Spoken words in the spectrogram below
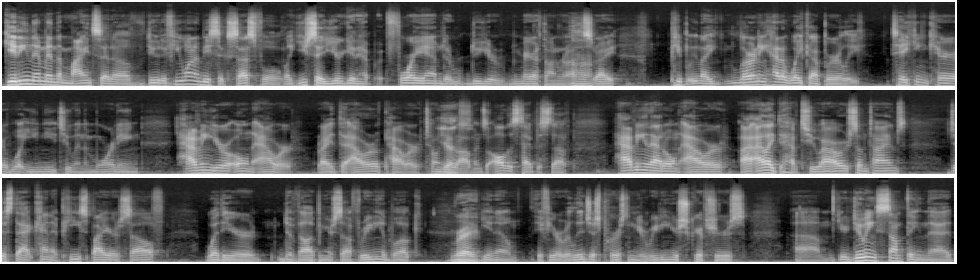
getting them in the mindset of, dude, if you want to be successful, like you said, you're getting up at 4 a.m. to do your marathon runs, uh-huh. right? People like learning how to wake up early, taking care of what you need to in the morning, having your own hour, right? The hour of power, Tony Yes. Robbins, all this type of stuff. Having that own hour, I, I like to have two hours sometimes, just that kind of peace by yourself, whether you're developing yourself, reading a book, Right. you know, if you're a religious person, you're reading your scriptures. Um, you're doing something that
